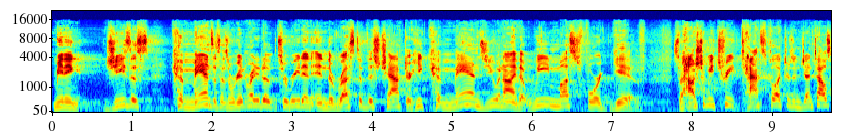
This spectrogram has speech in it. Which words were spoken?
Meaning, Jesus commands us, as we're getting ready to, to read in, in the rest of this chapter, he commands you and I that we must forgive. So, how should we treat tax collectors and Gentiles?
